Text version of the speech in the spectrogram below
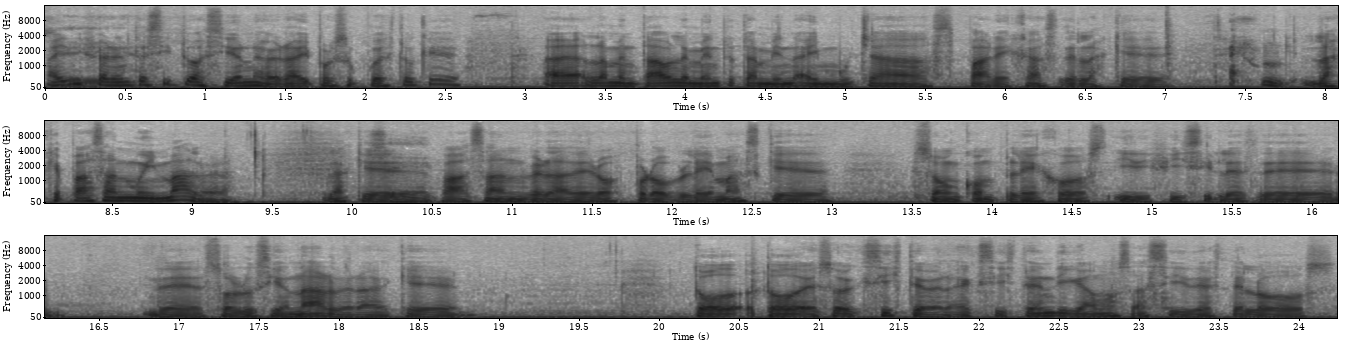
Hay diferentes situaciones, ¿verdad? Y por supuesto que ah, lamentablemente también hay muchas parejas de las que las que pasan muy mal, ¿verdad? Las que pasan verdaderos problemas que son complejos y difíciles de de solucionar, ¿verdad? Que todo, todo eso existe, ¿verdad? Existen, digamos así, desde los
